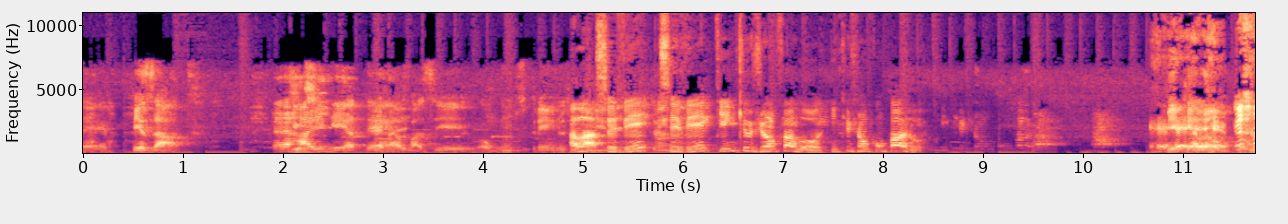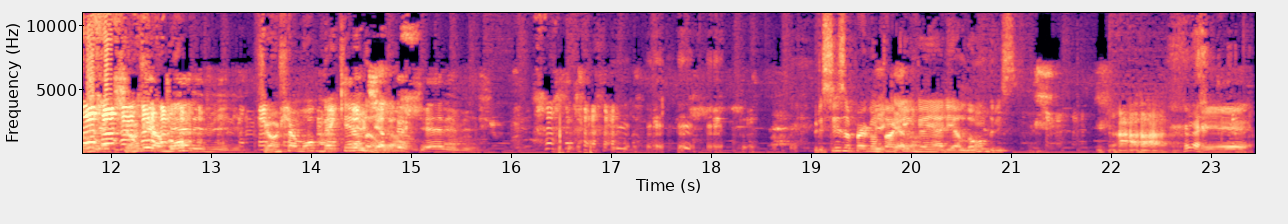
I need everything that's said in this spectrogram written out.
é pesado. É Eu raiz. cheguei é até a raiz. fazer alguns treinos. Olha lá, você vê, um você vê quem que o João falou, quem que o João comparou. Bequelão. O João chamou. João chamou Bequelão. Bequelão. Bekele, bicho. Precisa perguntar quem ganharia Londres? Ah, É,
